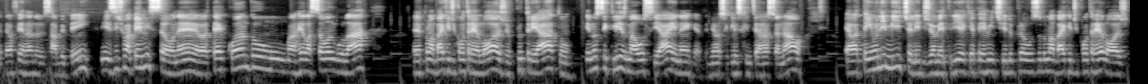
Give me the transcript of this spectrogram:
até o Fernando sabe bem, existe uma permissão, né? Até quando uma relação angular é, para uma bike de contrarrelógio, para o triatlon, e no ciclismo a UCI, né, que é a União Ciclística Internacional, ela tem um limite ali de geometria que é permitido para o uso de uma bike de contrarrelógio.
